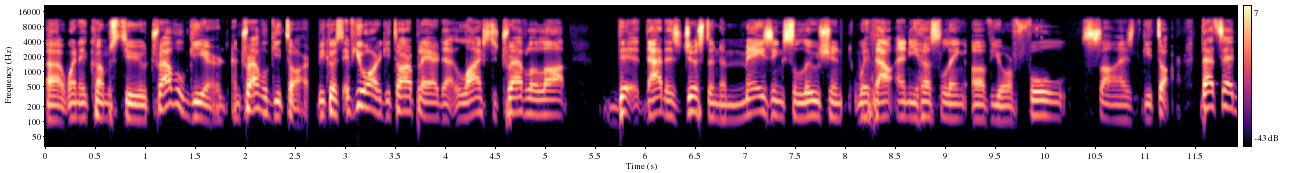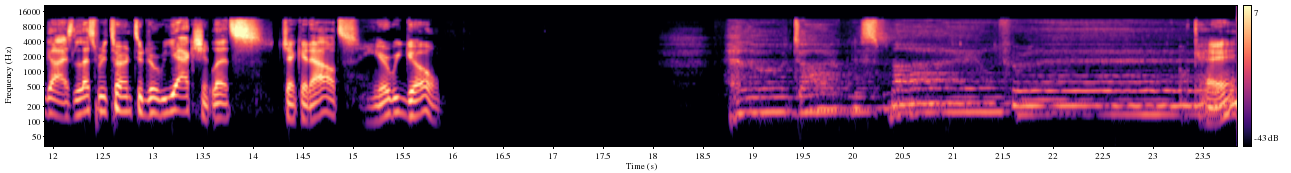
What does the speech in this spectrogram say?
uh, when it comes to travel gear and travel guitar. Because if you are a guitar player that likes to travel a lot, th that is just an amazing solution without any hustling of your full-sized guitar. That said guys, let's return to the reaction. Let's Check it out. Here we go. Hello, darkness, my old friend. Okay.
